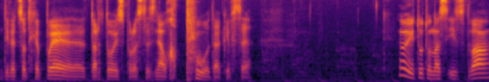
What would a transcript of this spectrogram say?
900 хп, е, Тартойс просто зняв, хпу, так і все. Ну і тут у нас ІС-2,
